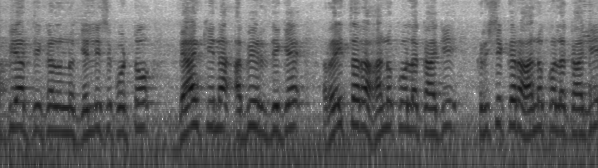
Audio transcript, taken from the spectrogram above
ಅಭ್ಯರ್ಥಿಗಳನ್ನು ಗೆಲ್ಲಿಸಿಕೊಟ್ಟು ಬ್ಯಾಂಕಿನ ಅಭಿವೃದ್ಧಿಗೆ ರೈತರ ಅನುಕೂಲಕ್ಕಾಗಿ, ಕೃಷಿಕರ ಅನುಕೂಲಕ್ಕಾಗಿ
